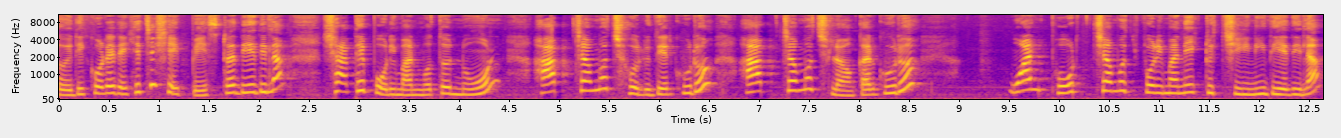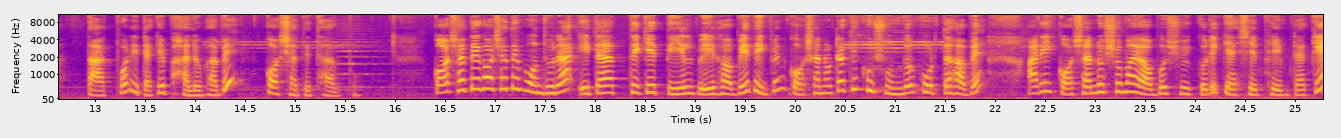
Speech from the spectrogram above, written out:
তৈরি করে রেখেছি, সেই পেস্টটা দিয়ে দিলাম, সাথে পরিমাণ মতো নুন, হাফ চামচ হলুদের গুঁড়ো, হাফ চামচ লঙ্কার গুঁড়ো ওয়ান ফোর্থ চামচ পরিমাণে একটু চিনি দিয়ে দিলাম। তারপর এটাকে ভালোভাবে কষাতে থাকব। কষাতে কষাতে বন্ধুরা, এটা থেকে তেল বের হবে। দেখবেন কষানোটাকে খুব সুন্দর করতে হবে। আর এই কষানোর সময় অবশ্যই করে গ্যাসের ফ্লেমটাকে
